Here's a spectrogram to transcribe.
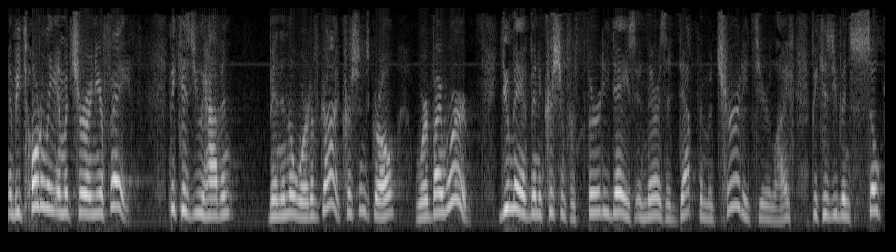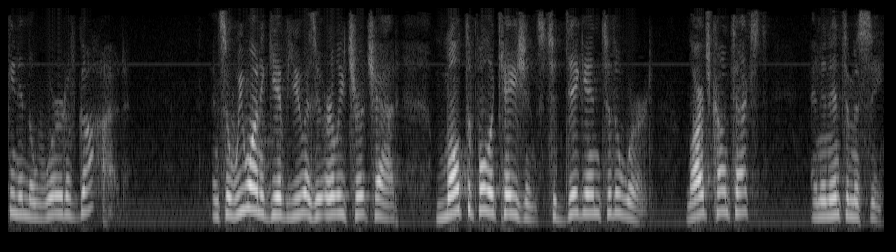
and be totally immature in your faith because you haven't been in the Word of God. Christians grow word by word. You may have been a Christian for 30 days and there is a depth and maturity to your life because you've been soaking in the Word of God. And so we want to give you, as the early church had, multiple occasions to dig into the Word, large context and in intimacy.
